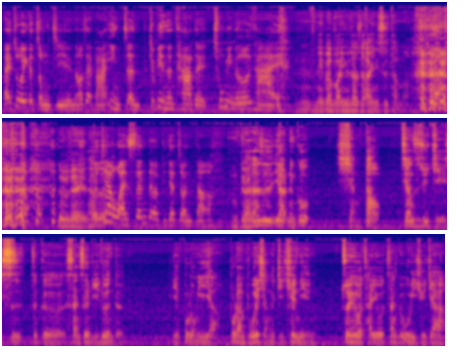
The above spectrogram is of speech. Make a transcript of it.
来做一个总结，然后再把它印证，就变成他的，出名的都是他哎，嗯，没办法，因为他是爱因斯坦嘛，对不对？他比较晚生的比较赚到。嗯，对啊，但是要能够想到这样子去解释这个散射理论的，也不容易啊，不然不会想个几千年，最后才有三个物理学家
